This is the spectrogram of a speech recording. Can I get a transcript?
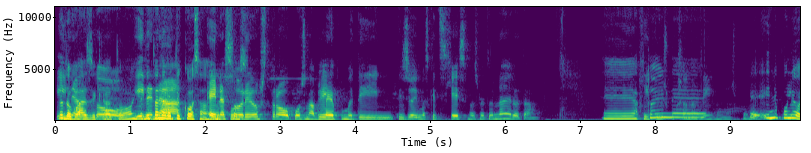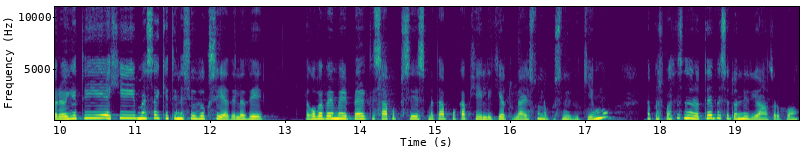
Δεν το Είναι βάζει αυτό- κάτω, γιατί είναι ήταν ένα- ερωτικός άνθρωπος. Ένας ωραίος τρόπος να βλέπουμε τη, τη ζωή μας και τη σχέση μας με τον έρωτα. Ε, αυτό Κύκλους είναι, που ξανανοίγουν, ας πούμε. ε, είναι πολύ ωραίο γιατί έχει μέσα και την αισιοδοξία. Δηλαδή, εγώ βέβαια είμαι υπέρ της άποψης μετά από κάποια ηλικία τουλάχιστον, όπως είναι η δική μου, να προσπαθείς να ερωτεύεσαι τον ίδιο άνθρωπο.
